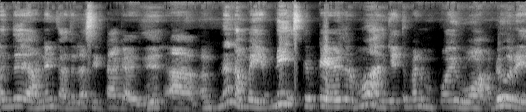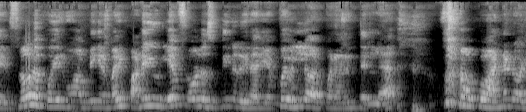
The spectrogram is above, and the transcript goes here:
வந்து அண்ணனுக்கு அதெல்லாம் செட் ஆகாது. அப்படின்னா நம்ம எப்படி ஸ்கிரிப்ட் எழுதுறோமோ அதுக்கேத்த மாதிரி நம்ம போயிடுவோம். அப்படியே ஒரு ஃப்ளோல போயிடுவோம் அப்படிங்கிற மாதிரி பனையூர்லயே ஃப்ளோல சுத்தின்னு இருக்கிறாரு. எப்ப வெளியில வர போறாருன்னு தெரியல. அப்போ அண்ணனோட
